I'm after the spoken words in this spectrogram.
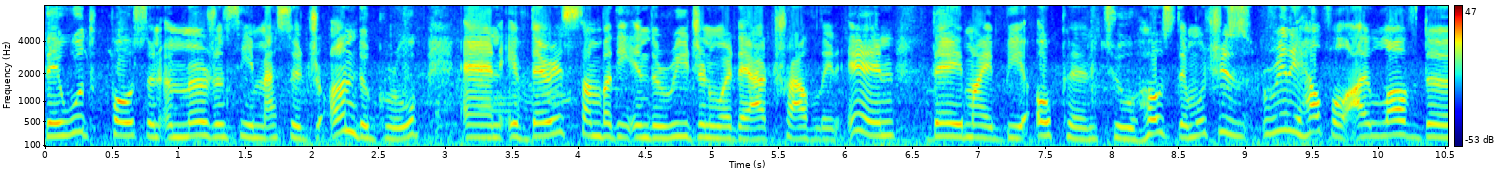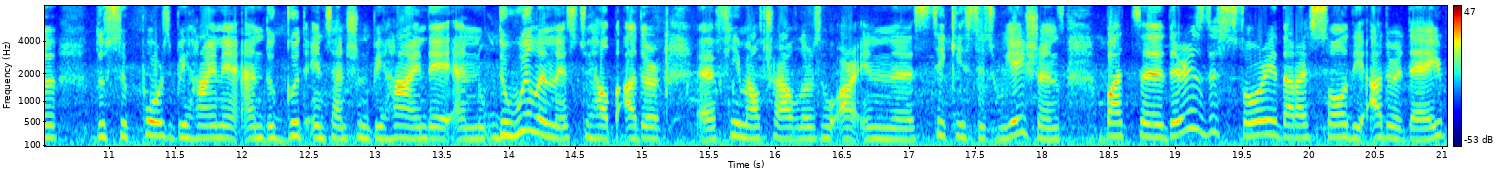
they would post an emergency message on the group group and if there is somebody in the region where they are traveling in they might be open to host them which is really helpful. I love the the support behind it and the good intention behind it and the willingness to help other uh, female travelers who are in uh, sticky situations. But uh, there is this story that i saw the other day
